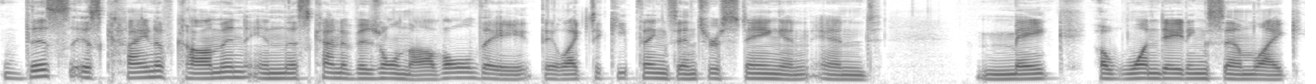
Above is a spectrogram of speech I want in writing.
This is kind of common in this kind of visual novel. They they like to keep things interesting and and make a one dating sim like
